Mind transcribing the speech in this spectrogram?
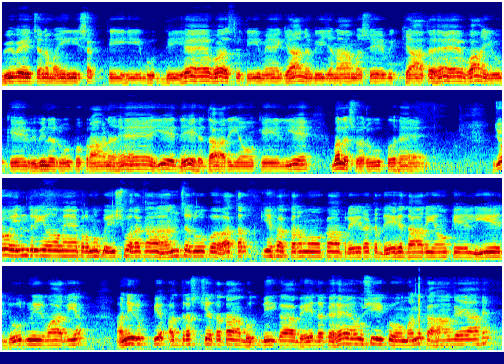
विवेचनमयी शक्ति ही बुद्धि है। वह श्रुति में ज्ञान बीज नाम से विख्यात है। वायु के विभिन्न रूप प्राण है। ये देहधारियों के लिए बल स्वरूप है। जो इंद्रियों में प्रमुख ईश्वर का अंश रूप अतर्क्य कर्मों का प्रेरक देहधारियों के लिए दूर निर्वार्य अनिरूप्य अदृश्य तथा बुद्धि का भेदक है, उसी को मन कहा गया है।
